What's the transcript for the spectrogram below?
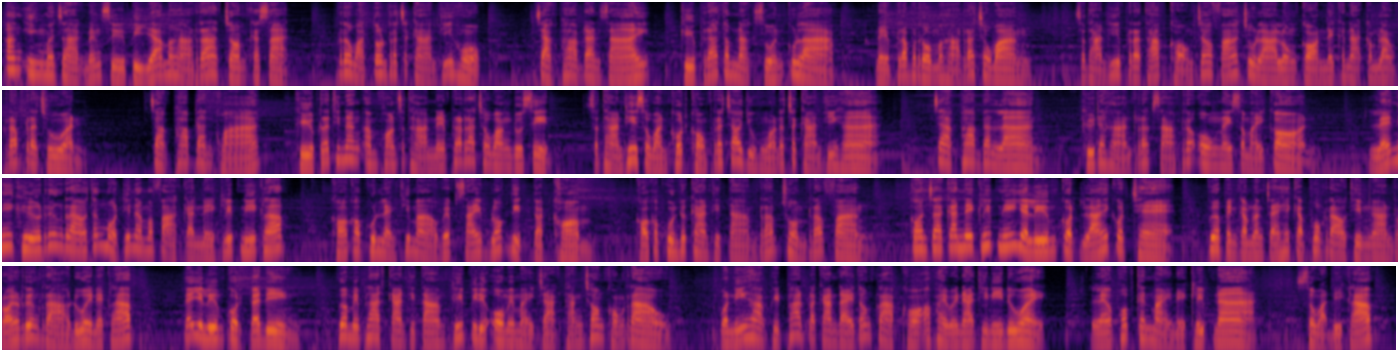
อ้างอิงมาจากหนังสือปิยมหาราชจอมกษัตริย์ ประวัติต้นรัชกาลที่ 6 จากภาพด้านซ้าย คือพระตำหนักสวนกุหลาบ ในพระบรมมหาราชวัง สถานที่ประทับของเจ้าฟ้าจุฬาลงกรณ์ในขณะกำลังพระประชวร จากภาพด้านขวา คือพระที่นั่งอัมพรสถานในพระราชวังดุสิตสถานที่สวรรคตของพระเจ้าอยู่หัวรัชกาลที่ 5 จากภาพด้านล่าง คือทหารรักษาพระองค์ในสมัยก่อน และนี่คือเรื่องราวทั้งหมดที่นำมาฝากกันในคลิปนี้ครับ ขอขอบคุณแหล่งที่มาเว็บไซต์ blogdit.com ขอขอบคุณทุกการติดตามรับชมรับฟัง ก่อนจากกันในคลิปนี้อย่าลืมกดไลค์กดแชร์ เพื่อเป็นกำลังใจให้กับพวกเราทีมงานร้อยเรื่องราวด้วยนะครับ และอย่าลืมกดกระดิ่ง เพื่อไม่พลาดการติดตามคลิปวิดีโอใหม่ๆจากทั้งช่องของเรา วันนี้หากผิดพลาดประการใดต้องกราบขออภัยไว้ณที่นี้ด้วย แล้วพบกันใหม่ในคลิปหน้า สวัสดีครับ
